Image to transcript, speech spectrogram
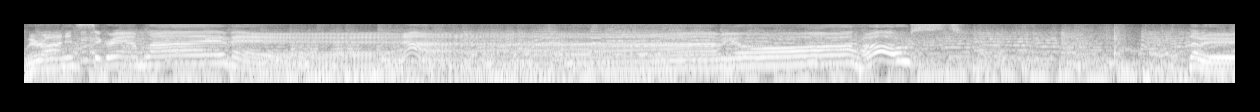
We're on Instagram Live and de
